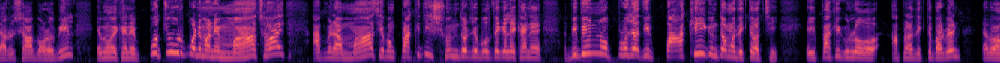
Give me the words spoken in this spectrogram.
দারুসা বড় বিল এবং এখানে প্রচুর পরিমাণে মাছ হয়। আপনারা মাছ এবং প্রাকৃতিক সৌন্দর্য বলতে গেলে এখানে বিভিন্ন প্রজাতির পাখি কিন্তু আমরা দেখতে পাচ্ছি। এই পাখিগুলো আপনারা দেখতে পারবেন এবং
